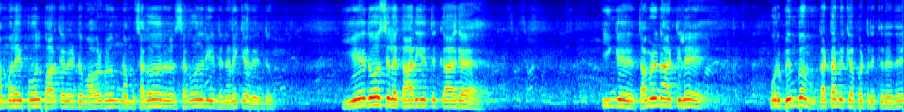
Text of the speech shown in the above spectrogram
நம்மளை போல் பார்க்க வேண்டும். அவர்களும் நம் சகோதரர்கள் சகோதரி என்று நினைக்க வேண்டும். ஏதோ சில காரியத்துக்காக இங்கு தமிழ்நாட்டிலே ஒரு பிம்பம் கட்டமைக்கப்பட்டிருக்கிறது.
